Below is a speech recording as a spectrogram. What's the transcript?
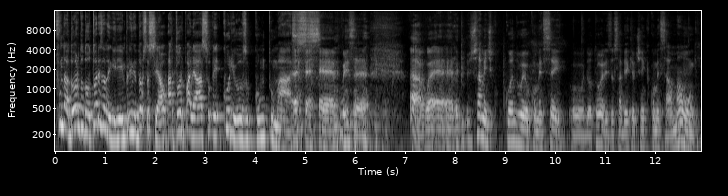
fundador do Doutores Alegria, empreendedor social, ator palhaço e curioso contumaz. É, pois é. Ah, é, é, é, justamente quando eu comecei o Doutores, eu sabia que eu tinha que começar uma ONG.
